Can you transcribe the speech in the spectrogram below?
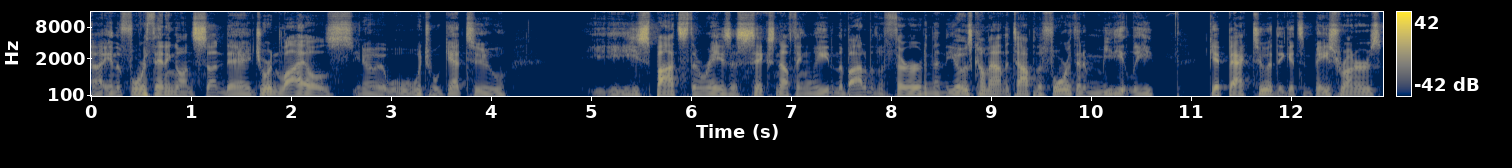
uh, in the fourth inning on Sunday. Jordan Lyles, you know, which we'll get to, he, spots the Rays a 6 nothing lead in the bottom of the third. And then the O's come out in the top of the fourth and immediately get back to it. They get some base runners.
